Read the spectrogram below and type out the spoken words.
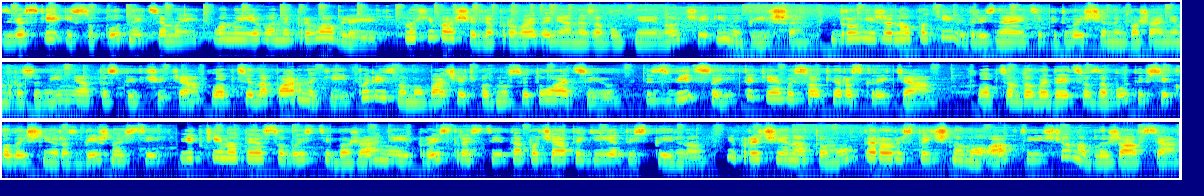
зв'язки із супутницями. Вони його не приваблюють, ну хіба що для проведення незабутньої ночі і не більше. Другий же навпаки відрізняється підвищеним бажанням розуміння та співчуття. Хлопці-напарники й по-різному бачать одну ситуацію. Звідси й таке високе розкриття. Хлопцям доведеться забути всі колишні розбіжності, відкинути особисті бажання і пристрасті та почати діяти спільно. І причина тому терористичному акті, що наближався,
